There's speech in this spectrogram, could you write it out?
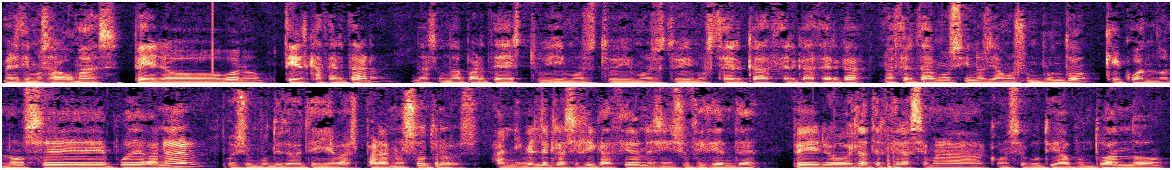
merecimos algo más, pero bueno, tienes que acertar. La segunda parte estuvimos, estuvimos, estuvimos cerca, cerca, cerca. No acertamos y nos llevamos un punto que cuando no se puede ganar, pues un puntito que te llevas. Para nosotros, al nivel de clasificación es insuficiente, pero es la tercera semana consecutiva puntuando.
